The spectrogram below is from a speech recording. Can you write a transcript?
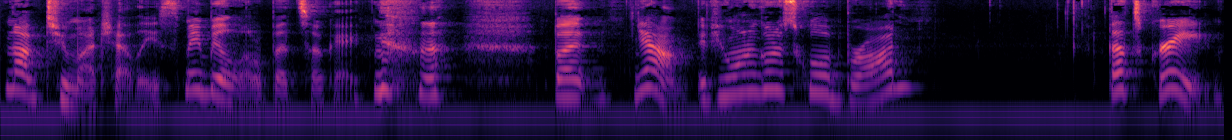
Not too much, at least. Maybe a little bit's okay. but yeah, if you want to go to school abroad, that's great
